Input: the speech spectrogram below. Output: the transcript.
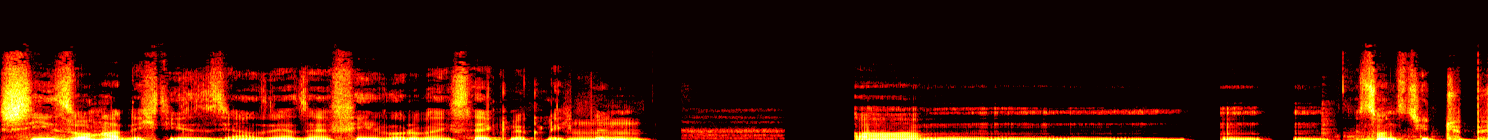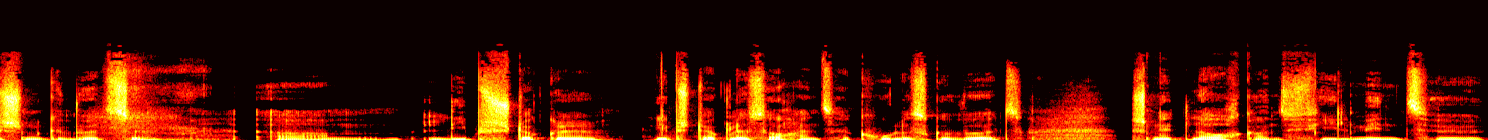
Shiso hatte ich dieses Jahr sehr, sehr viel, worüber ich sehr glücklich bin. Mhm. Ähm, mm, mm, sonst die typischen Gewürze. Ähm, Liebstöckel. Liebstöckel ist auch ein sehr cooles Gewürz. Schnittlauch ganz viel, Minze,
